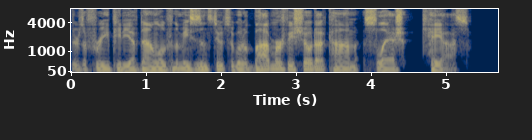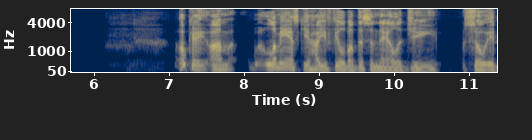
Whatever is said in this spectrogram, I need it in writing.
There's a free PDF download from the Mises Institute. So go to bobmurphyshow.com slash chaos. Okay, um, let me ask you how you feel about this analogy. So it,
